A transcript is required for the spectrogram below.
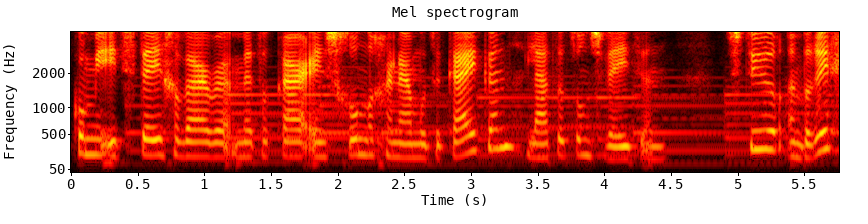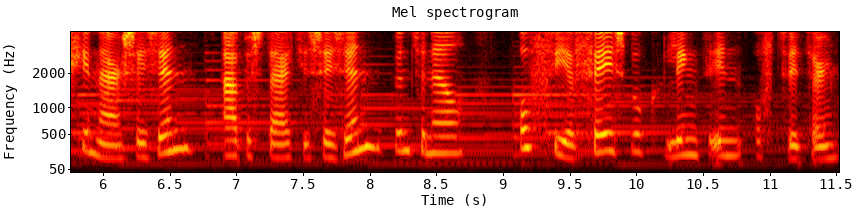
Kom je iets tegen waar we met elkaar eens grondiger naar moeten kijken? Laat het ons weten. Stuur een berichtje naar czen, of via Facebook, LinkedIn of Twitter.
